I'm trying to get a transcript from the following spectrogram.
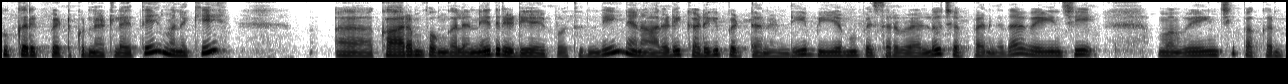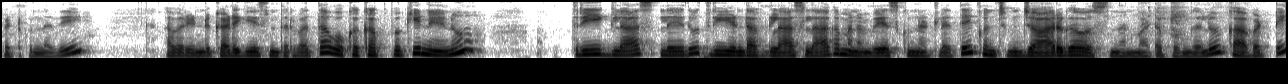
కుక్కర్కి పెట్టుకున్నట్లయితే మనకి కారం పొంగల్ అనేది రెడీ అయిపోతుంది. నేను ఆల్రెడీ కడిగి పెట్టానండి. బియ్యము పెసరవాళ్ళు చెప్పాను కదా వేయించి వేయించి పక్కన పెట్టుకున్నది. అవి రెండు కడిగేసిన తర్వాత ఒక కప్పుకి నేను త్రీ గ్లాస్ లేదు త్రీ అండ్ హాఫ్ గ్లాస్ లాగా మనం వేసుకున్నట్లయితే కొంచెం జారుగా వస్తుందన్నమాట పొంగలు. కాబట్టి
